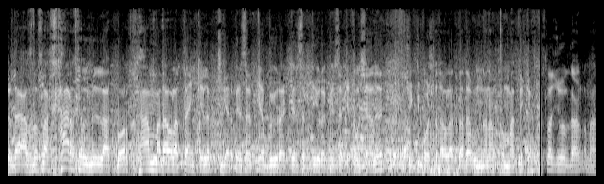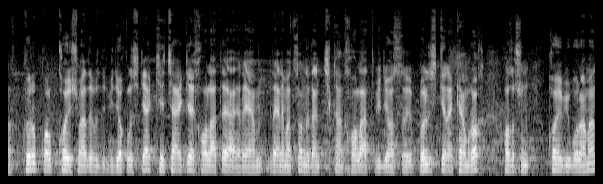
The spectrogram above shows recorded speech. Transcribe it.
Yerda aziz do'stlar har xil millat bor. Hamma davlatdan kelib jigar persatka buyrak persatka yurak persatka qilishadi. Chunki boshqa davlatlarda bundan ham qimmat ekan. Do'stlar yo'ldan ko'rib qolib qo'yishmadi video qilishga. Kechagi holati reanimatsionidan chiqqan holat videosi bo'lishi kerak. Kamroq hozir shuni qo'yib yuboraman.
